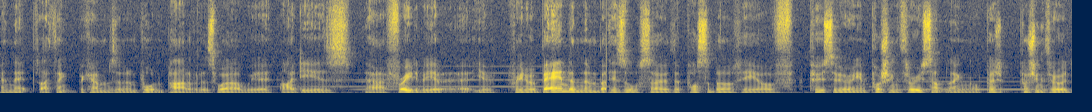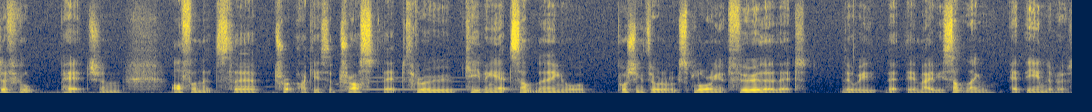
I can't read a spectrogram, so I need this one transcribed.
and that I think becomes an important part of it as well, where ideas are free to be uh, you're free to abandon them, but there's also the possibility of persevering and pushing through something or push, pushing through a difficult patch, and often it's the I guess the trust that through keeping at something or pushing through it or exploring it further that there be that there may be something at the end of it.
